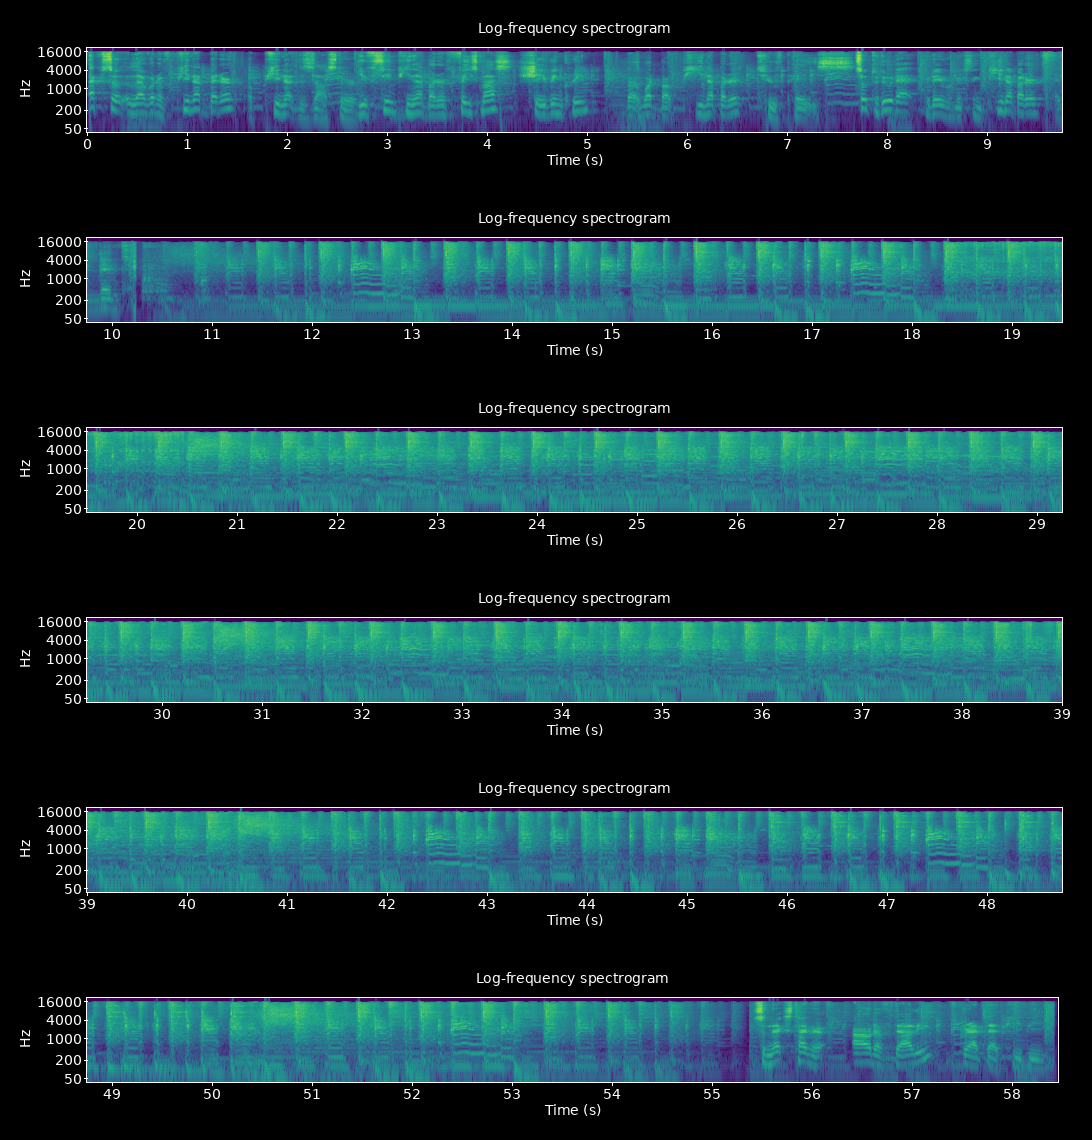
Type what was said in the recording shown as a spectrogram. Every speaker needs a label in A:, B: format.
A: Episode 11 of Peanut Butter or Peanut Disaster. You've seen peanut butter face mask, shaving cream, but what about peanut butter toothpaste? So to do that, today we're mixing peanut butter and mint. So next time you're out of Darlie, grab that PB.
